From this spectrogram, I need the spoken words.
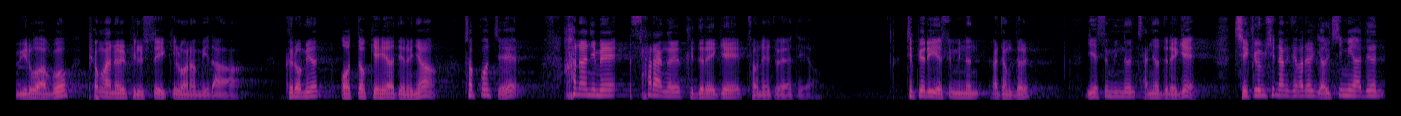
위로하고 평안을 빌 수 있길 원합니다. 그러면 어떻게 해야 되느냐? 첫 번째, 하나님의 사랑을 그들에게 전해줘야 돼요. 특별히 예수 믿는 가정들, 예수 믿는 자녀들에게 지금 신앙생활을 열심히 하든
